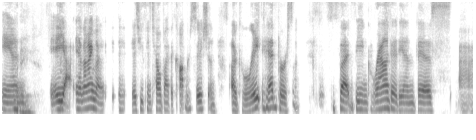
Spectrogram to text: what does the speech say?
And right. yeah and i'm a as you can tell by the conversation a great head person. But being grounded in this uh,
